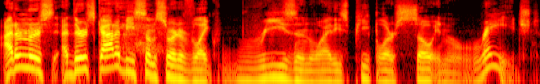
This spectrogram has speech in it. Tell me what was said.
I don't understand. There's got to be some sort of like reason why these people are so enraged.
